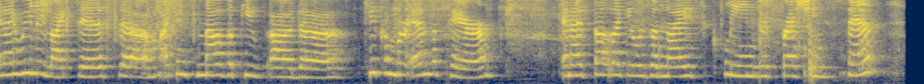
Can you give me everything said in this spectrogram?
And I really like this. The, um, I can smell the, uh, the cucumber and the pear. And I felt like it was a nice, clean, refreshing scent.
